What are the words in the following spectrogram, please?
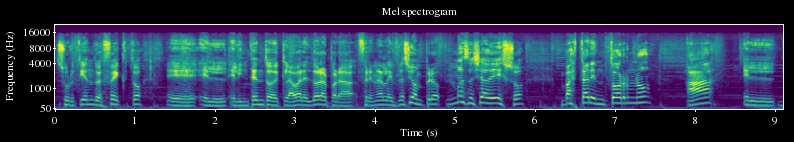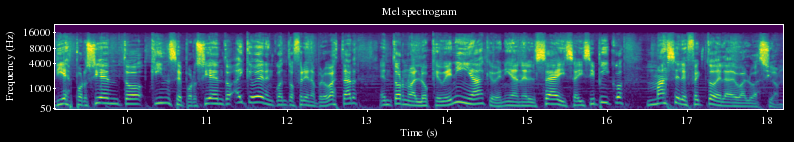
surtiendo efecto eh, el, intento de clavar el dólar para frenar la inflación. Pero más allá de eso, va a estar en torno a el 10%, 15%, hay que ver en cuánto frena, pero va a estar en torno a lo que venía, que venía en el 6, 6 y pico, más el efecto de la devaluación.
